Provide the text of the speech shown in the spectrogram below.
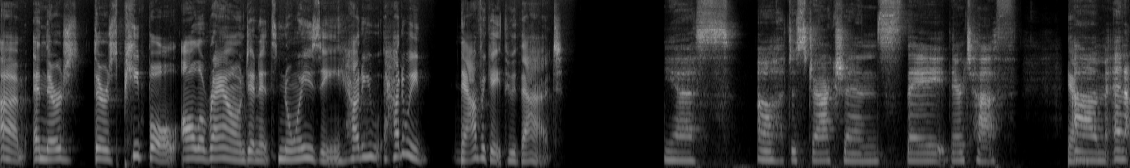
Um, and there's there's people all around and it's noisy. How do you how do we navigate through that? Yes. Oh, distractions. They they're tough. Yeah. Um, and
